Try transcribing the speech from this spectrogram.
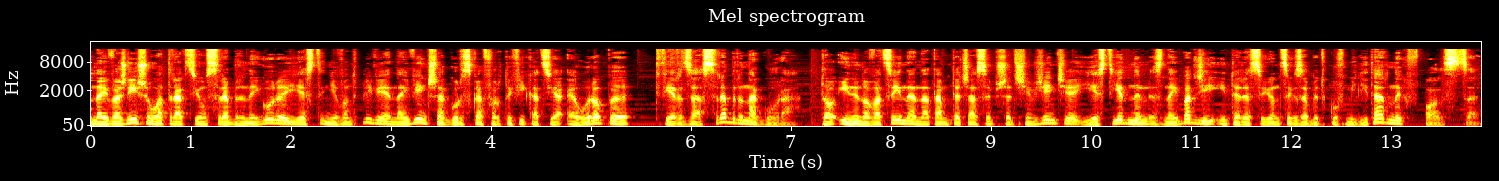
Najważniejszą atrakcją Srebrnej Góry jest niewątpliwie największa górska fortyfikacja Europy, twierdza Srebrna Góra. To innowacyjne na tamte czasy przedsięwzięcie jest jednym z najbardziej interesujących zabytków militarnych w Polsce.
